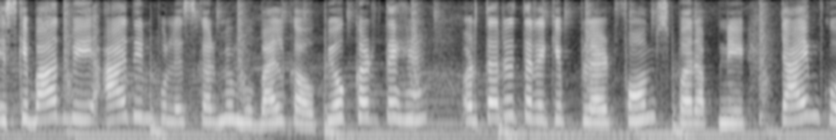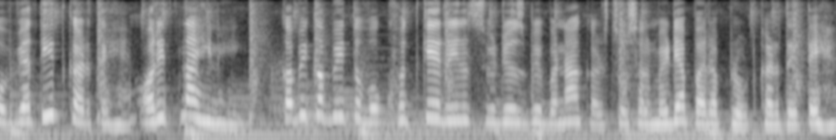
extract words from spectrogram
इसके बाद भी आए दिन पुलिसकर्मी मोबाइल का उपयोग करते हैं और तरह तरह के प्लेटफॉर्म्स पर अपने टाइम को व्यतीत करते हैं और इतना ही नहीं। कभी कभी तो वो खुद के रील्स वीडियोस भी बनाकर सोशल मीडिया पर अपलोड कर देते हैं।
